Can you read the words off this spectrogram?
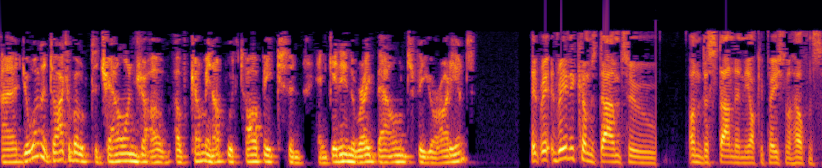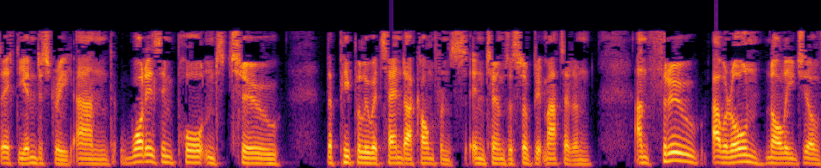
Uh, do you want to talk about the challenge of, of coming up with topics and, and getting the right balance for your audience? It, re- it really comes down to understanding the occupational health and safety industry and what is important to the people who attend our conference in terms of subject matter and and through our own knowledge of,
